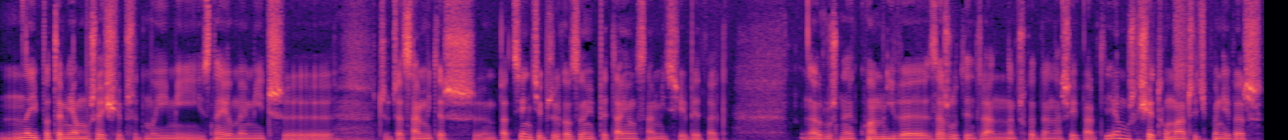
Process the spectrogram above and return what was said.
no i potem ja muszę się przed moimi znajomymi, czy, czy czasami też pacjenci przychodzą i pytają sami z siebie tak różne kłamliwe zarzuty dla, na przykład dla naszej partii. Ja muszę się tłumaczyć, ponieważ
